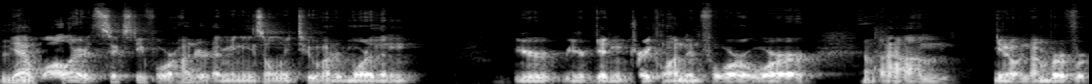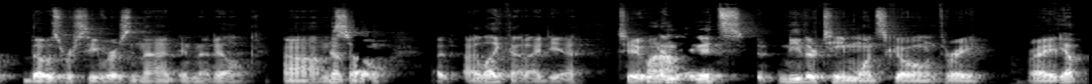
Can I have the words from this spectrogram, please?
Mm-hmm. Yeah, Waller at 6400. I mean, he's only 200 more than you're you're getting Drake London for, or oh. um, you know, a number of those receivers in that in that ilk. Um, yep. So I, I, like that idea too. And, and, it's neither team wants to go on three, right? Yep.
